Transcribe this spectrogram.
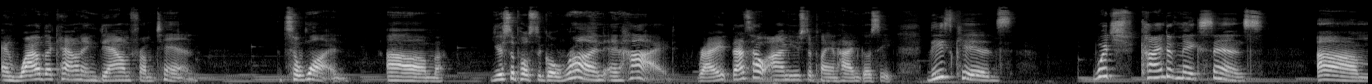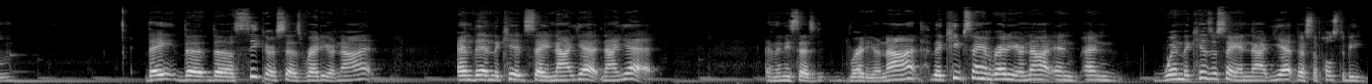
and while they're counting down from 10 to 1 um, you're supposed to go run and hide right? That's how I'm used to playing hide and go seek. These kids, which kind of makes sense, um, they the the seeker says ready or not, and then the kids say not yet, not yet, and then he says ready or not. They keep saying ready or not, and and when the kids are saying not yet, they're supposed to be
